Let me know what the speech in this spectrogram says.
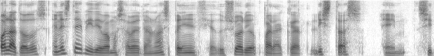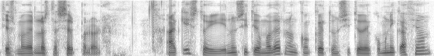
Hola a todos, en este vídeo vamos a ver la nueva experiencia de usuario para crear listas en sitios modernos de SERP Online. Aquí estoy en un sitio moderno, en concreto un sitio de comunicación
